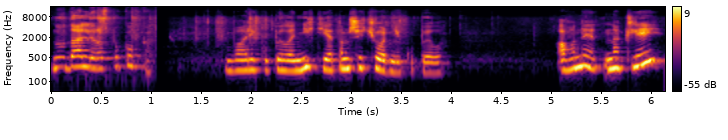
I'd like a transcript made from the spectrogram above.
Ну, далі розпаковка. Варі купила нігті, я там ще чорні купила. А вони на клей?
